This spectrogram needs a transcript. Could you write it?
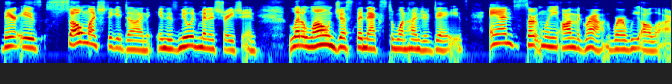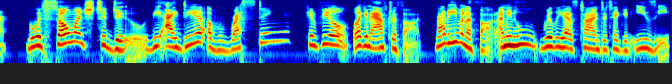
There is so much to get done in this new administration, let alone just the next 100 days, and certainly on the ground where we all are. But with so much to do, the idea of resting can feel like an afterthought, not even a thought. I mean, who really has time to take it easy?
